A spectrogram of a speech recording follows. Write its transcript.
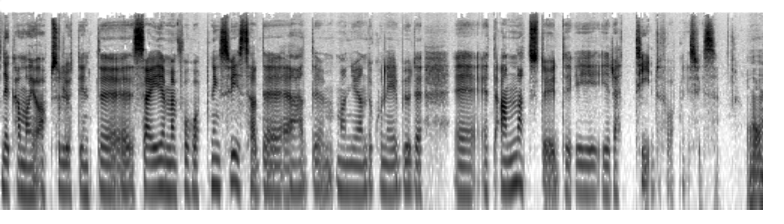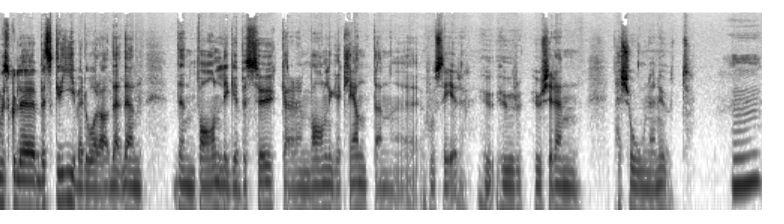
Det kan man ju absolut inte eh, säga, men förhoppningsvis hade, hade man ju ändå kunnat erbjuda eh, ett annat stöd i, i rätt tid förhoppningsvis. Om, om vi skulle beskriva då, då den, den vanliga besökaren, den vanliga klienten eh, hos er, hur, hur, hur ser den personen ut? Mm.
